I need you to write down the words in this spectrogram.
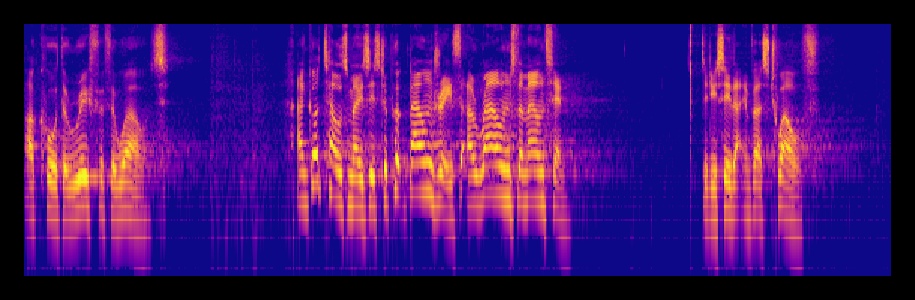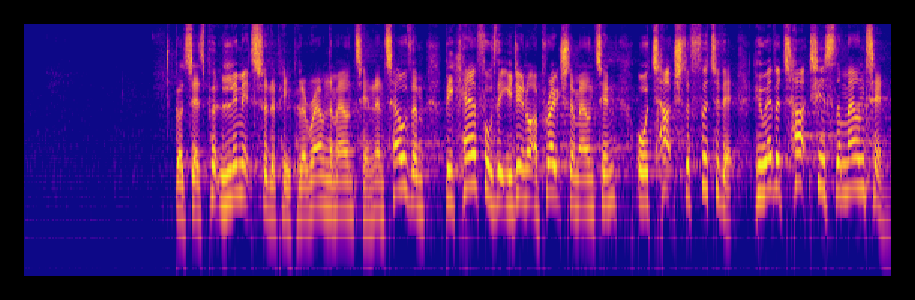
are called the roof of the world. And God tells Moses to put boundaries around the mountain. Did you see that in verse 12? God says, Put limits for the people around the mountain and tell them, Be careful that you do not approach the mountain or touch the foot of it. Whoever touches the mountain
